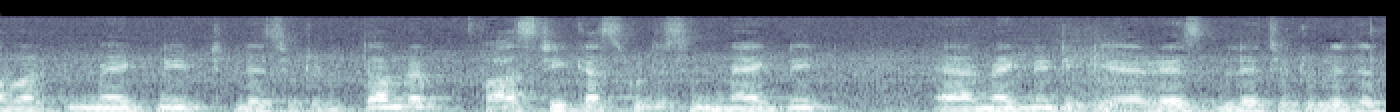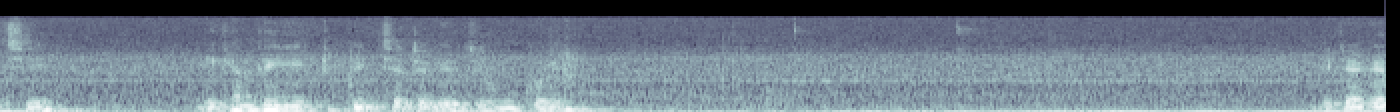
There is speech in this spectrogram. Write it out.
আবার ম্যাগনেট লেচো টুল তো আমরা ফার্স্টই কাজ করতেছি ম্যাগনেট ম্যাগনেটিক রেস লেচো টুলে যাচ্ছি। এখান থেকে একটু পিকচারটাকে জুম করি। এটাকে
